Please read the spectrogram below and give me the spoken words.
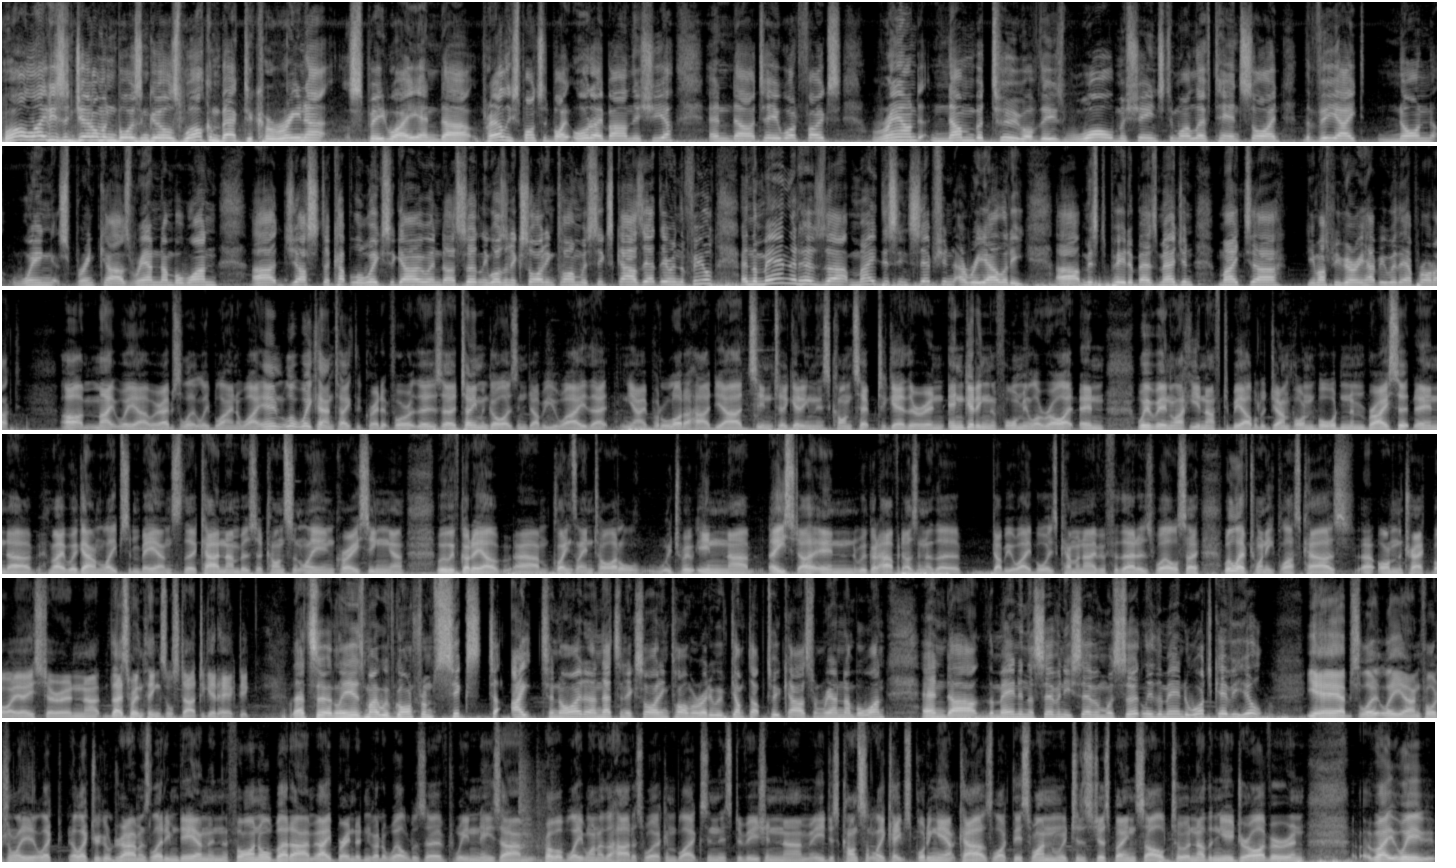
Well, ladies and gentlemen, boys and girls, welcome back to Carina Speedway and uh, proudly sponsored by Autobarn this year. And uh, I tell you what, folks, round number two of these wild machines to my left hand side, the V8 non wing sprint cars. Round number one uh, just a couple of weeks ago, and uh, certainly was an exciting time with six cars out there in the field. And the man that has uh, made this inception a reality, uh, Mr. Peter Basmadjian, mate, you must be very happy with our product. Oh, mate, we are. We're absolutely blown away. And look, we can't take the credit for it. There's a team of guys in WA that, you know, put a lot of hard yards into getting this concept together and, and getting the formula right. And we've been lucky enough to be able to jump on board and embrace it. And, uh, mate, we're going leaps and bounds. The car numbers are constantly increasing. Uh, we've got our um, Queensland title, which we're in uh, Easter, and we've got half a dozen of the WA boys coming over for that as well. So we'll have 20 plus cars uh, on the track by Easter, and uh, that's when things will start to get hectic. That certainly is, mate. We've gone from six to eight tonight, and that's an exciting time already. We've jumped up two cars from round number one, and uh, the man in the 77 was certainly the man to watch, Kevy Hill. Yeah, absolutely. Unfortunately, elect- electrical dramas let him down in the final, but um, hey, Brendan got a well-deserved win. He's um, probably one of the hardest working blokes in this division. Um, he just constantly keeps putting out cars like this one, which has just been sold to another new driver, and mate, we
